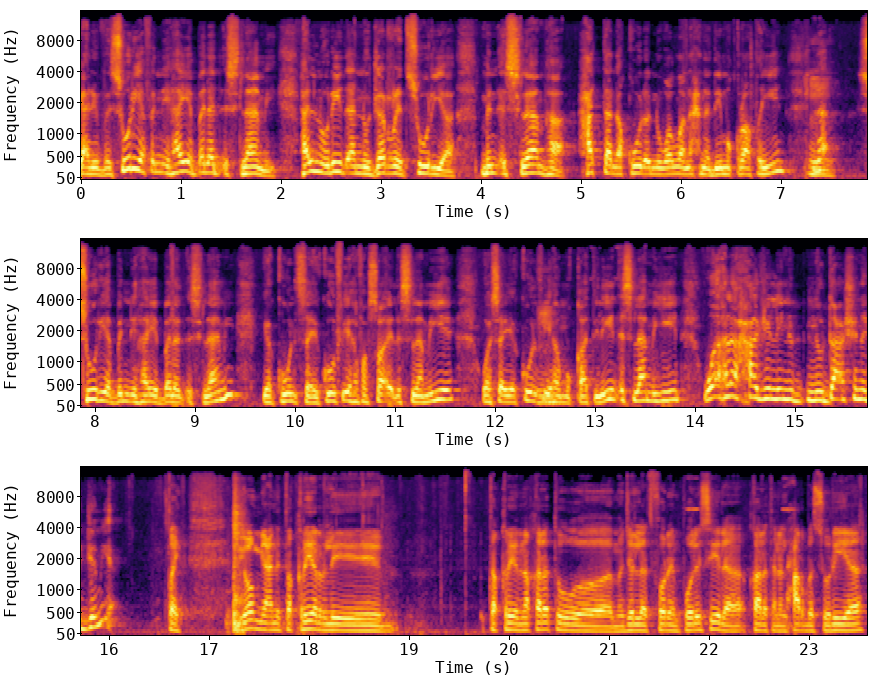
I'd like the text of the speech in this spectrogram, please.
يعني سوريا في النهاية بلد إسلامي. هل نريد أن نجرد سوريا من إسلامها حتى نقول أنه والله نحن ديمقراطيين؟ لا. سوريا بالنهاية بلد إسلامي يكون سيكون فيها فصائل إسلامية وسيكون فيها مقاتلين إسلاميين ولا حاجة لندعشن الجميع. طيب اليوم يعني تقرير ل تقرير نقلته مجلة فورين بوليسي قالت أن الحرب السورية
